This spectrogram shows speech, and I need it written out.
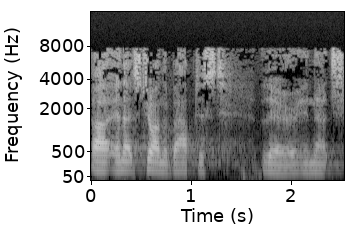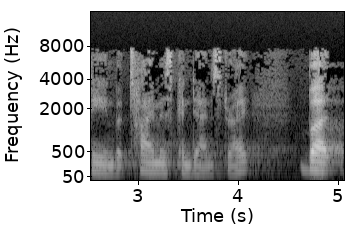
Uh, and that's John the Baptist there in that scene, but time is condensed, right? But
